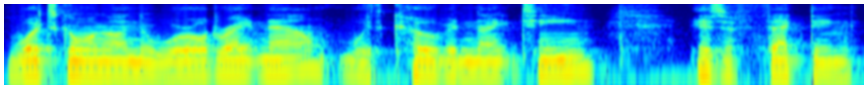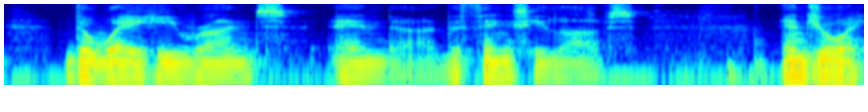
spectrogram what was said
what's going on in the world right now with COVID 19 is affecting the way he runs and uh, the things he loves. Enjoy.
